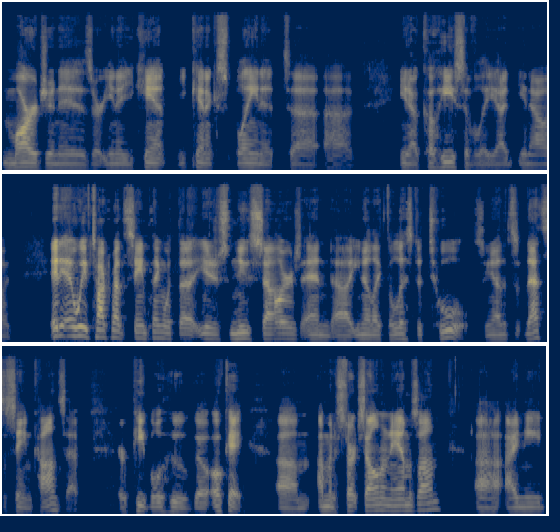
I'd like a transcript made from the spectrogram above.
margin is or you know you can't you can't explain it uh, uh you know cohesively. I, you know it, and we've talked about the same thing with the you know, just new sellers and uh, you know like the list of tools you know that's that's the same concept. Or people who go okay um, i'm going to start selling on amazon. Uh, i need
